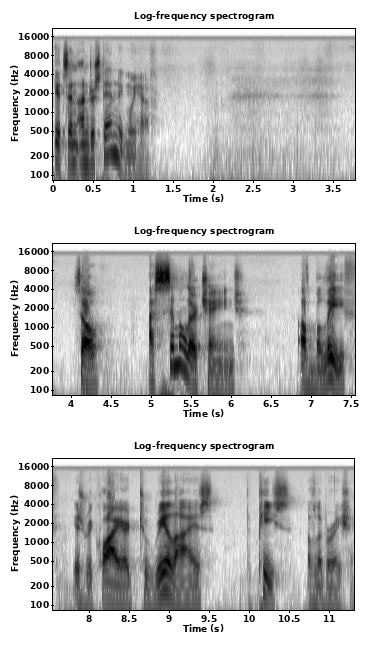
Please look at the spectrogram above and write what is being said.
It's an understanding we have. So, a similar change of belief is required to realize the peace of liberation.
